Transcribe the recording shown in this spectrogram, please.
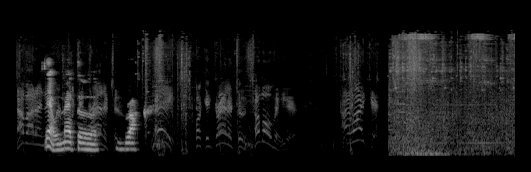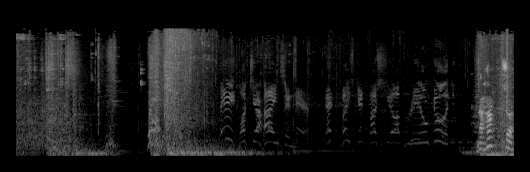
How about a Yeah, we met fucking uh. Brok. Hey, fucking gratitude, come over here. Uh-huh, sure.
